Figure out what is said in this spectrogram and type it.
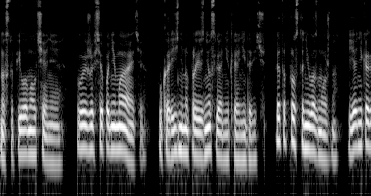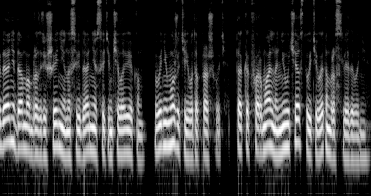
Наступило молчание. Вы же все понимаете. Укоризненно произнес Леонид Леонидович. «Это просто невозможно. Я никогда не дам вам разрешения на свидание с этим человеком. Вы не можете его допрашивать, так как формально не участвуете в этом расследовании.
